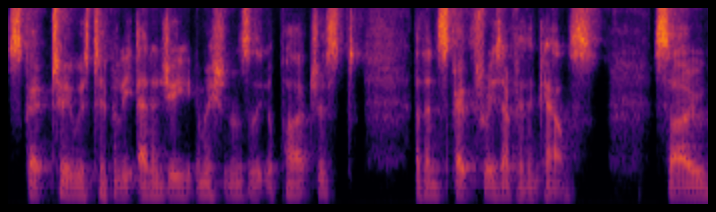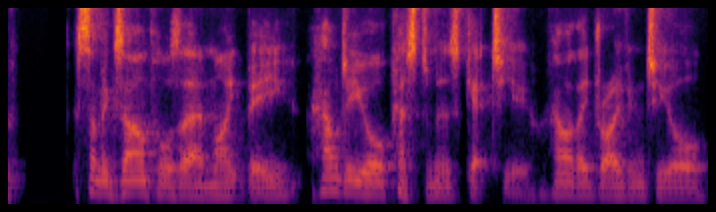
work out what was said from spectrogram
Scope two is typically energy emissions that you're purchased, and then scope three is everything else. So some examples there might be: how do your customers get to you? How are they driving to your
